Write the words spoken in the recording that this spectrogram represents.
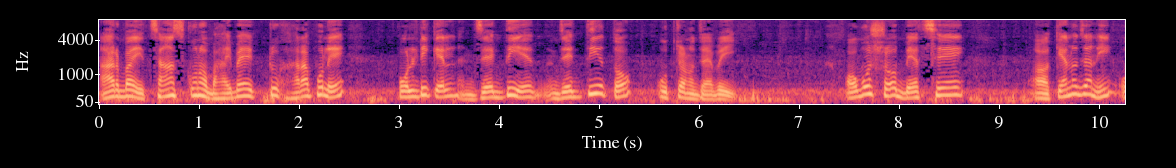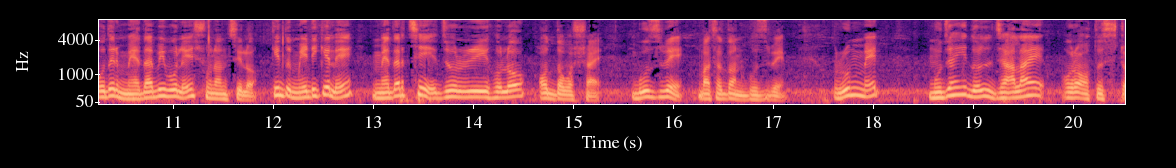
আর ভাই চান্স কোনো ভাই ভাই একটু খারাপ হলে পলিটিক্যাল জেক দিয়ে জেক দিয়ে তো উত্তরানো যাবেই। অবশ্য বেছে কেন জানি ওদের মেধাবী বলে সুনাম ছিল। কিন্তু মেডিকেলে মেধার চেয়ে জরুরি হলো অধ্যবসায়। বুঝবে বাচ্চাদন বুঝবে। রুমমেট মুজাহিদুল জ্বালায় ওরা অতুষ্ট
